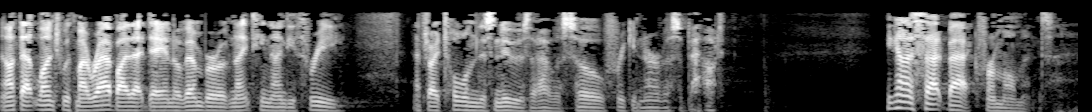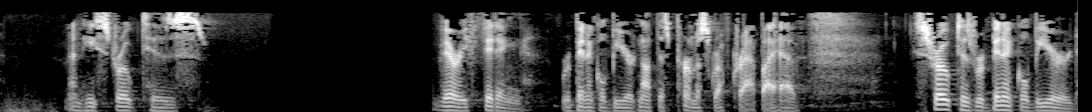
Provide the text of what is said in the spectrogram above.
Now, at that lunch with my rabbi that day in November of 1993, after I told him this news that I was so freaking nervous about, he kind of sat back for a moment and he stroked his very fitting rabbinical beard, not this perma-scruff crap I have. Stroked his rabbinical beard.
